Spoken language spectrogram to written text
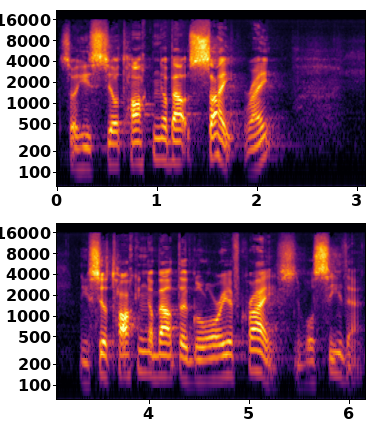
So he's still talking about sight, right? He's still talking about the glory of Christ. We'll see that.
